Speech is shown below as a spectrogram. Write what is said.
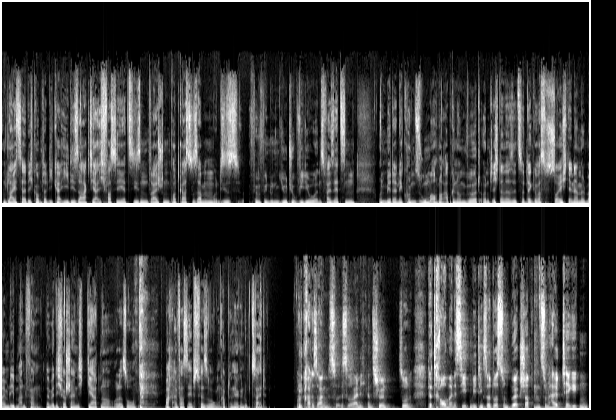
und gleichzeitig kommt dann die KI, die sagt, ja, ich fasse jetzt diesen drei Stunden Podcast zusammen und dieses fünf Minuten YouTube-Video in zwei Sätzen und mir dann der Konsum auch noch abgenommen wird und ich dann da sitze und denke, was soll ich denn da mit meinem Leben anfangen? Dann werde ich wahrscheinlich Gärtner oder so. Mach einfach Selbstversorgung, hab dann ja genug Zeit. Wollte gerade sagen, das ist so eigentlich ganz schön. So der Traum eines jeden Meetings. Du hast so einen Workshop, so einen halbtägigen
